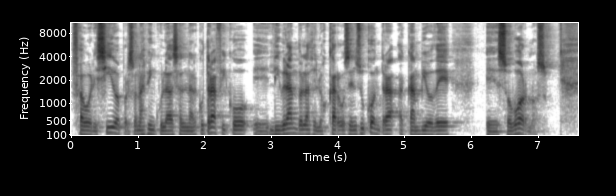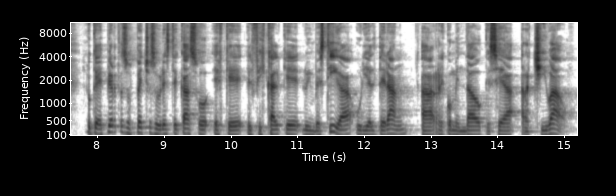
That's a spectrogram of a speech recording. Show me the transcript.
favorecido a personas vinculadas al narcotráfico, eh, librándolas de los cargos en su contra a cambio de eh, sobornos. Lo que despierta sospechas sobre este caso es que el fiscal que lo investiga, Uriel Terán, ha recomendado que sea archivado.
